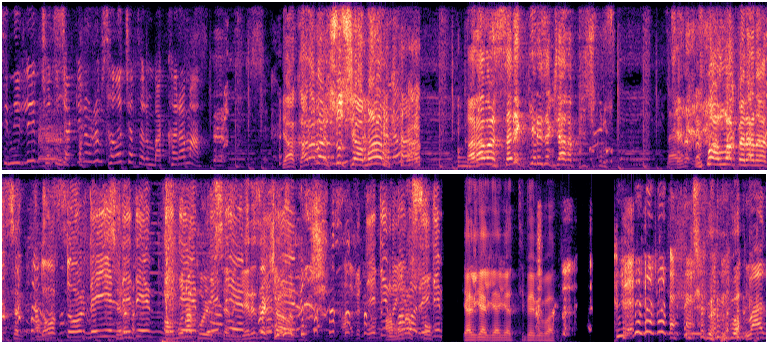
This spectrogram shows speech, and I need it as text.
sinirliyim çatacak yer arıyorum sana çatarım bak Karaman. Ya Karaman sus ya mal! Karaman sen gerizekalı piç kurusu. Seni Allah belanı versin. Doktor değil Senin dedim. amına koyup seni gerizekalı piç. Dedim Amına baba sok. dedim. Gel gel gel gel tipe bir bak. tipe bir bak. Bak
